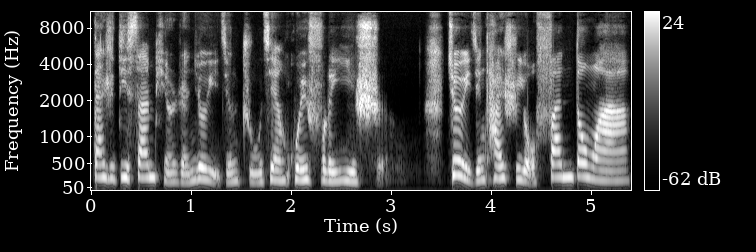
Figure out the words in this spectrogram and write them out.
但是第三瓶人就已经逐渐恢复了意识。就已经开始有翻动啊，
